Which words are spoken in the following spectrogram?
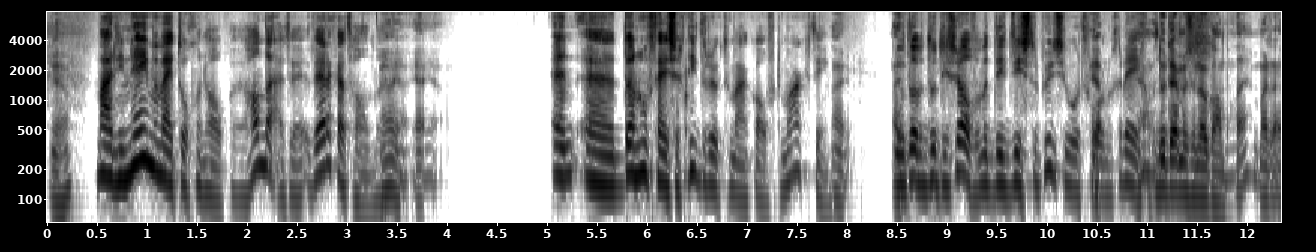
Ja. Maar die nemen mij toch een hoop handen uit, werk uit handen. Ja, ja, ja, ja. En uh, dan hoeft hij zich niet druk te maken over de marketing. Nee. Nee. Dat doet hij zelf, maar de distributie wordt voor ja. hem geregeld. Ja, dat doet Amazon ook allemaal. Hè? Maar uh,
